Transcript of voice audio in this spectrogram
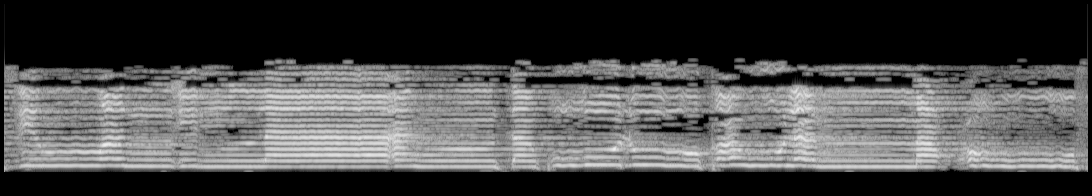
سرا إلا أن تقولوا قولا معروفا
